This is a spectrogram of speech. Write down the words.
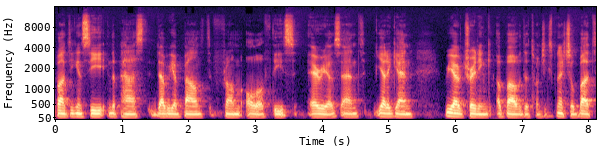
but you can see in the past that we have bounced from all of these areas. And yet again, we are trading above the 20 exponential. But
